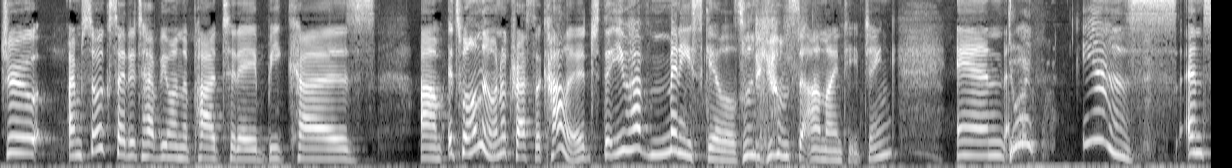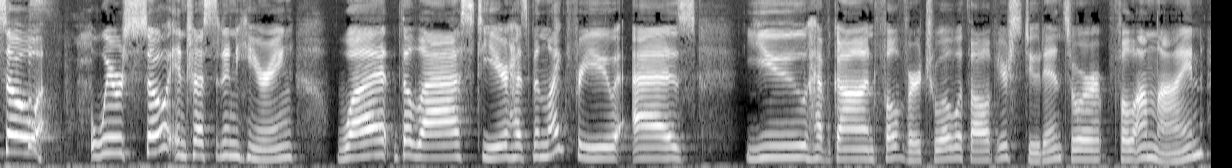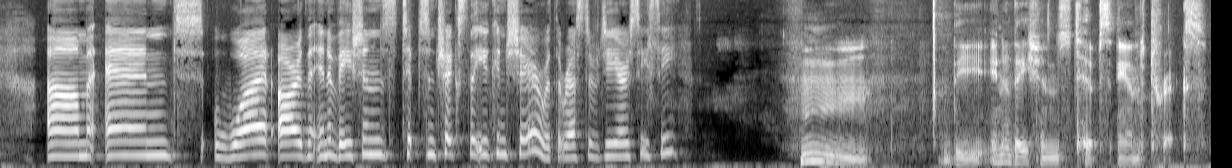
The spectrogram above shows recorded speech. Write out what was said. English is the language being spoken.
Drew, I'm so excited to have you on the pod today because um, it's well known across the college that you have many skills when it comes to online teaching. And Do I? Yes. And so we're so interested in hearing what the last year has been like for you as you have gone full virtual with all of your students or full online. Um, and what are the innovations, tips, and tricks that you can share with the rest of GRCC? Hmm. The innovations, tips, and tricks.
